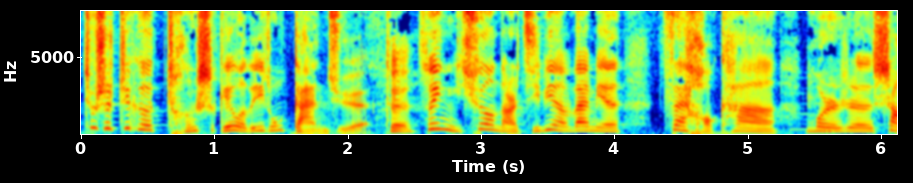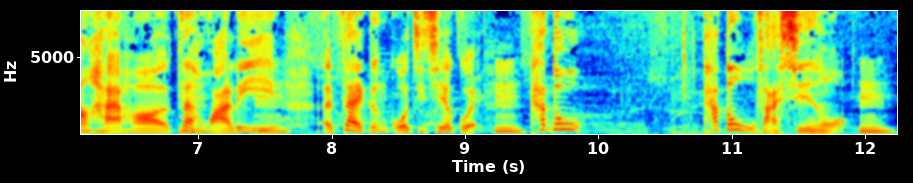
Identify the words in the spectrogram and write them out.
就是这个城市给我的一种感觉，对，所以你去到哪儿，即便外面再好看，或者是上海哈再华丽，嗯。呃，再跟国际接轨，嗯。它都它都无法吸引我嗯。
